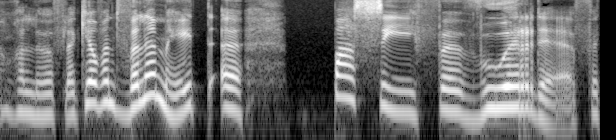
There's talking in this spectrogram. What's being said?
Ongelooflik. Ja, want Willem het 'n passie vir woorde, vir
